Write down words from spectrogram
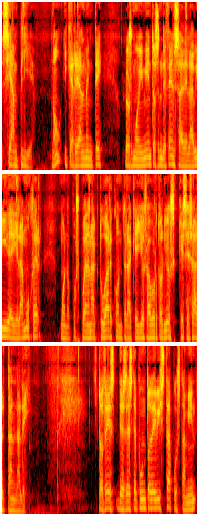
se amplíe, ¿no? Y que realmente los movimientos en defensa de la vida y de la mujer, bueno, pues puedan actuar contra aquellos abortorios que se saltan la ley. Entonces, desde este punto de vista, pues también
